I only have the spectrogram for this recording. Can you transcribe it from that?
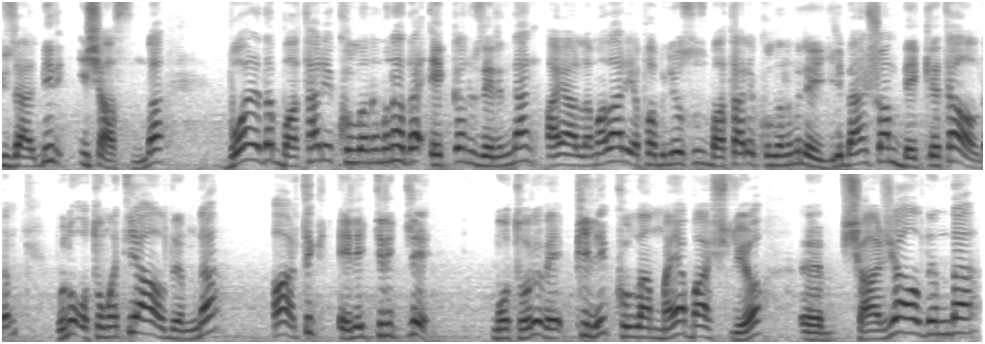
güzel bir iş aslında. Bu arada batarya kullanımına da ekran üzerinden ayarlamalar yapabiliyorsunuz batarya kullanımı ile ilgili. Ben şu an beklete aldım. Bunu otomatiğe aldığımda artık elektrikli motoru ve pili kullanmaya başlıyor. Ee, şarjı aldığımda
